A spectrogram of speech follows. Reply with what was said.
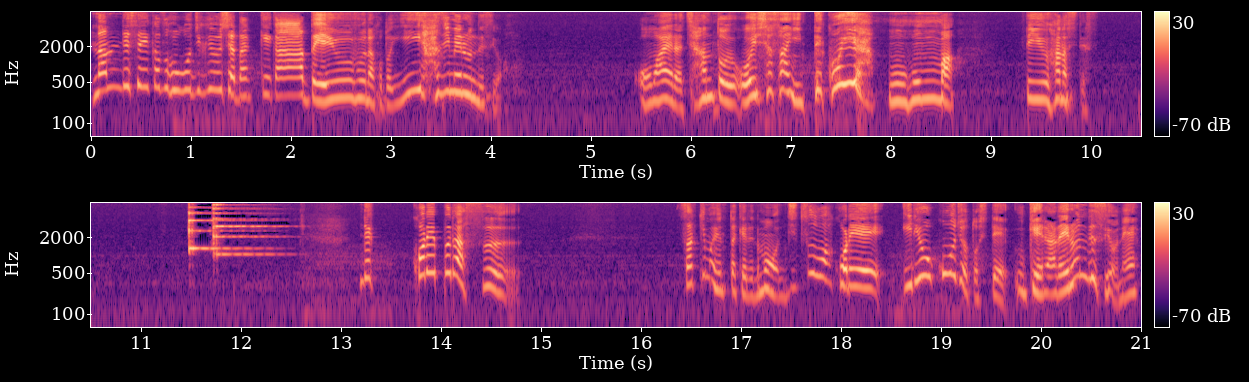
なんで生活保護事業者だっけかっていう風なこと言い始めるんですよ。お前らちゃんとお医者さん行ってこいやもうほんまっていう話です。でこれプラスさっきも言ったけれども実はこれ医療控除として受けられるんですよね。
